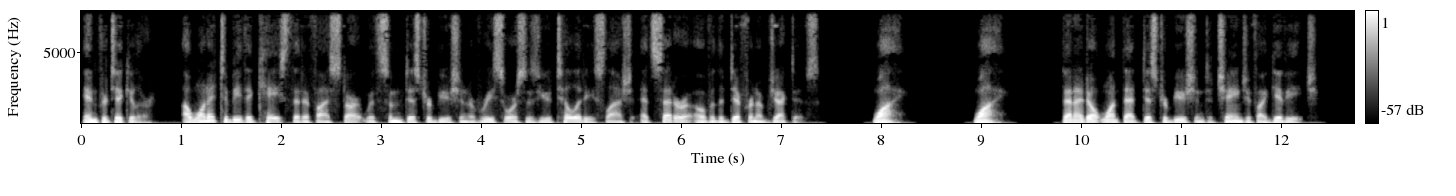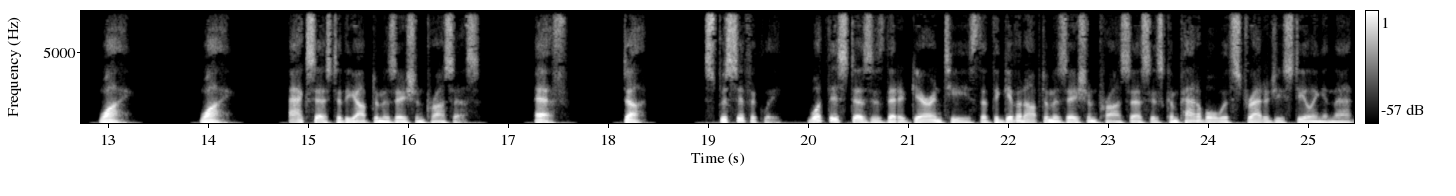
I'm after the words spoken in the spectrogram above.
In particular, I want it to be the case that if I start with some distribution of resources utility slash etc. over the different objectives. Why? Why? Then I don't want that distribution to change if I give each. Why? Why? Access to the optimization process. F. Dot. Specifically, What this does is that it guarantees that the given optimization process is compatible with strategy stealing in that,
